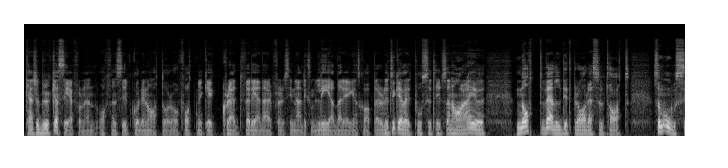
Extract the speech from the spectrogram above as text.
kanske brukar se från en offensiv koordinator och fått mycket cred för det där för sina liksom ledaregenskaper. Och det tycker jag är väldigt positivt. Sen har han ju nått väldigt bra resultat som OC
